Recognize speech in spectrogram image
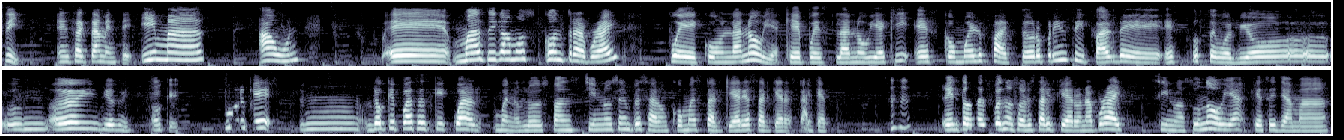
Sí, exactamente. Y más aún, eh, más digamos contra Bright fue con la novia, que pues la novia aquí es como el factor principal de esto se volvió un... Ay, Dios mío. Ok. Porque mm, lo que pasa es que, cual, bueno, los fans chinos empezaron como a stalkear y a stalkear, a stalkear. Entonces, pues no solo stalkearon a Bright, sino a su novia, que se llama,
